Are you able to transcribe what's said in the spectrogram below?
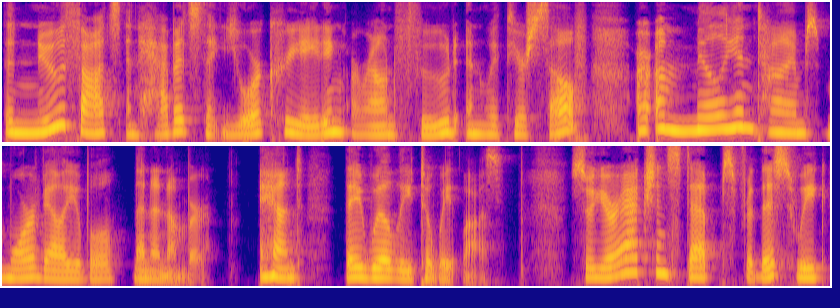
The new thoughts and habits that you're creating around food and with yourself are a million times more valuable than a number, and they will lead to weight loss. So, your action steps for this week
